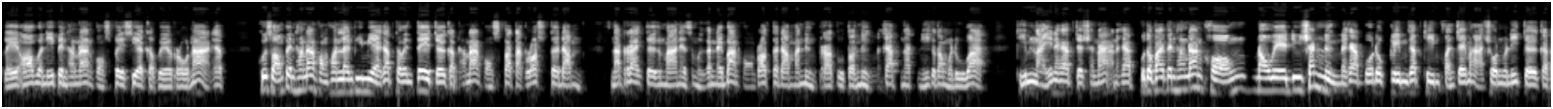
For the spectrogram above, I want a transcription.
เพลย์ออฟวันนี้เป็นทางด้านของสเปเชียกับเวโรนาครับคู่สองเป็นทางด้านของฮอลแลนด์พรีเมียร์ครับทเวนเต้เจอกับทางด้านของสปาร์ตักรอสเตอร์ดัม นัดแรกเจอกันมาเนี่ยเสมอกันในบ้านของรอตเตอร์ดัมมา1ประตูต่อหนึ่งนะครับนัดนี้ก็ต้องมาดูว่าทีมไหนนะครับจะชนะนะครับคู่ต่อไปเป็นทางด้านของนอร์เวย์ดิวิชั่นหนึ่งนะครับโบโดกลิมครับทีมขวัญใจมหาชนวันนี้เจอกับ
